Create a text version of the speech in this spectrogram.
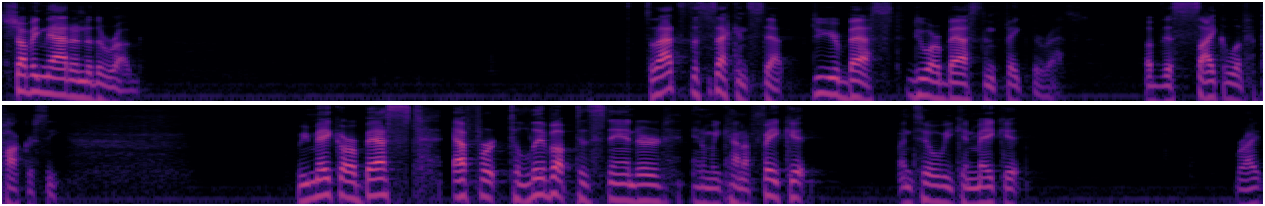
shoving that under the rug. So that's the second step. Do your best, do our best, and fake the rest of this cycle of hypocrisy. We make our best effort to live up to the standard and we kind of fake it until we can make it, right?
